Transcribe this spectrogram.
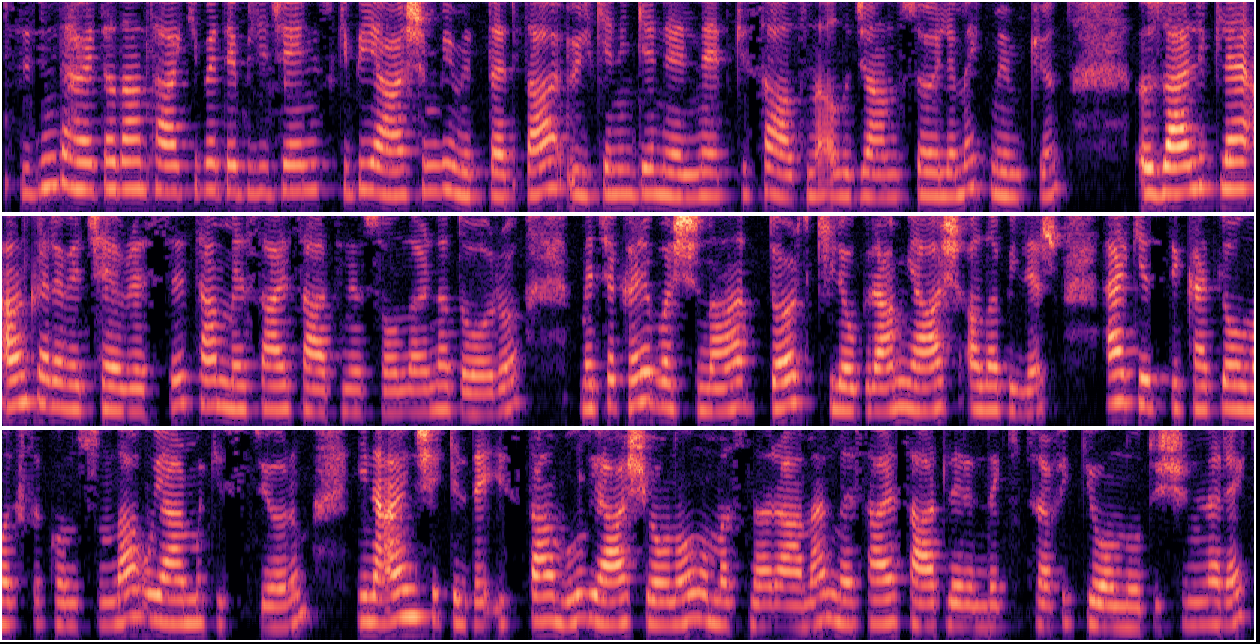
Sizin de haritadan takip edebileceğiniz gibi yağışın bir müddet daha ülkenin genelini etkisi altına alacağını söylemek mümkün. Özellikle Ankara ve çevresi tam mesai saatinin sonlarına doğru metrekare başına 4 kilogram yağış alabilir. Herkes dikkatli olması konusunda uyarmak istiyorum. Yine aynı şekilde İstanbul yağış yoğun olmamasına rağmen mesai saatlerindeki trafik yoğunluğu düşünülerek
